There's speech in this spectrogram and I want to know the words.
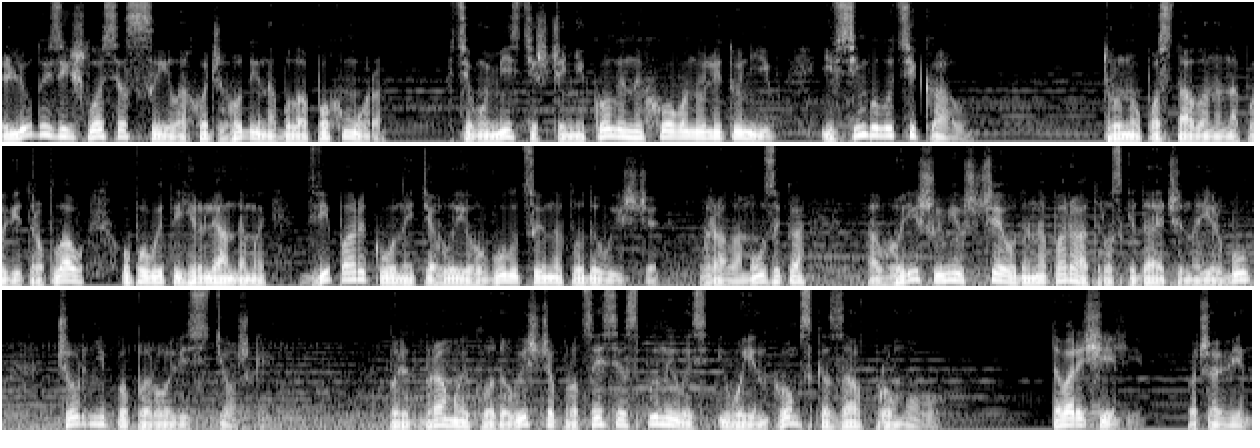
люди зійшлося сила, хоч година була похмура. В цьому місті ще ніколи не ховано літунів, і всім було цікаво. Труну поставлено на повітроплав, оповитий гірляндами, дві пари коней тягли його вулицею на кладовище, грала музика, а вгорі шумів ще один апарат, розкидаючи на юрбу чорні паперові стяжки. Перед брамою кладовища процесія спинилась, і воєнком сказав промову. Товариші, почав він,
